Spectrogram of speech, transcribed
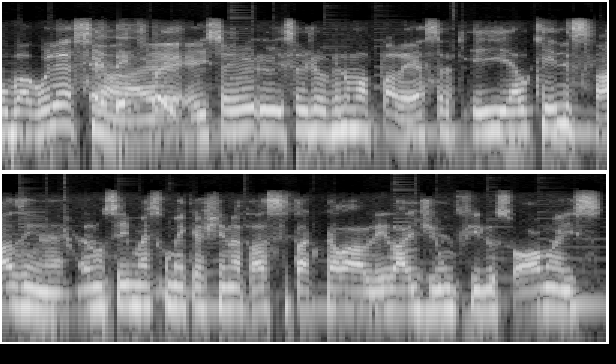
O bagulho é assim, É ó, isso aí. é- é isso aí, eu- isso eu já ouvi numa palestra, e é o que eles fazem, né? Eu não sei mais como é que a China tá, se tá com aquela lei lá de um filho só, mas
